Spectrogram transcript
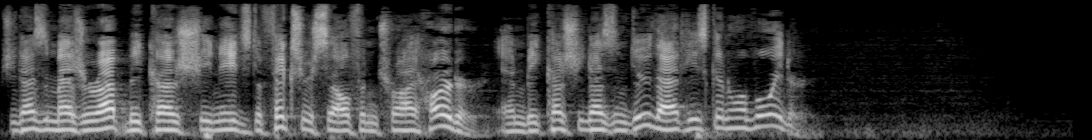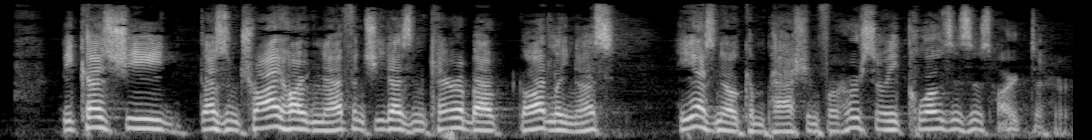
She doesn't measure up because she needs to fix herself and try harder. And because she doesn't do that, he's going to avoid her. Because she doesn't try hard enough and she doesn't care about godliness, he has no compassion for her, so he closes his heart to her.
